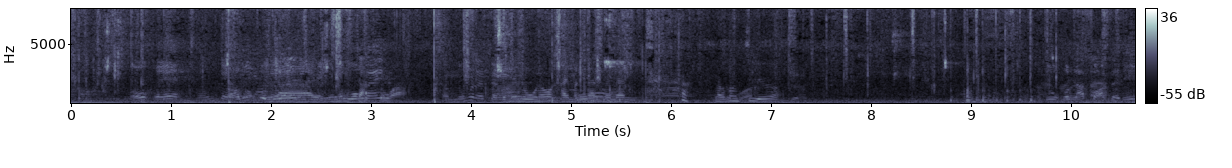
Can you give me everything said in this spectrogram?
ๆโอเคเอาที่สุดเวเลยลาอย่างนี้มันจับตัวจะไม่รู้นะว่าใครมันแน่นไม่แน่น เราต้องเชื่อดูคนรับบอลหน่อยดิ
